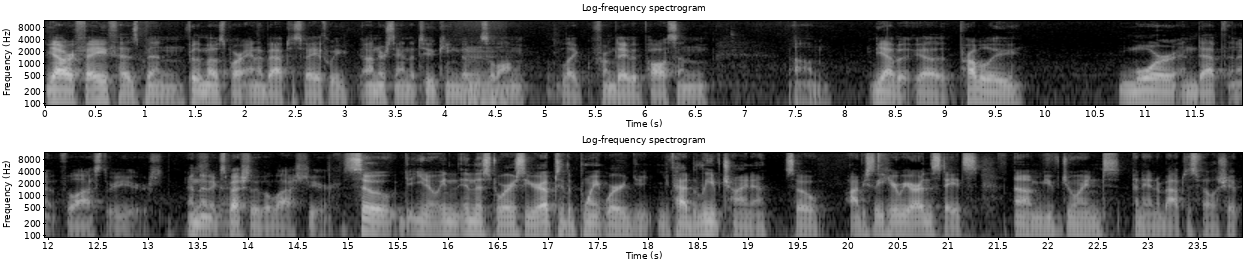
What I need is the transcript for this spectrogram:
yeah, our faith has been, for the most part, Anabaptist faith. We understand the two kingdoms Mm. along, like from David Pawson. Um, yeah, but yeah, probably more in depth in it the last three years, and then especially the last year. So, you know, in, in this story, so you're up to the point where you, you've had to leave China. So, obviously, here we are in the States. Um, you've joined an Anabaptist fellowship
